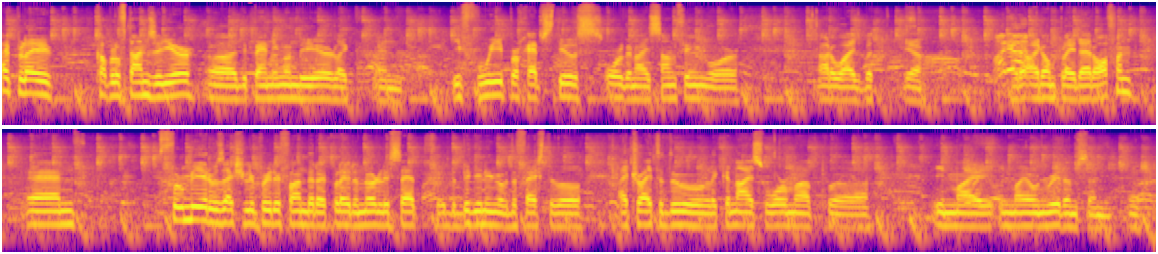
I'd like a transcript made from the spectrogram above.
I play a couple of times a year, uh, depending on the year. Like, and if we perhaps still organize something or otherwise, but yeah, I don't play that often. And for me, it was actually pretty fun that I played an early set at the beginning of the festival. I tried to do like a nice warm up uh, in my in my own rhythms and. Yeah.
